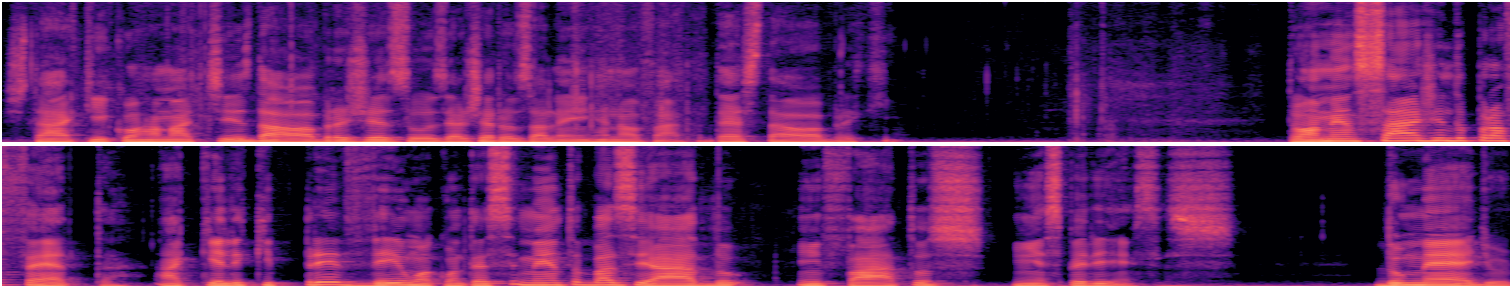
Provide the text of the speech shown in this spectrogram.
Está aqui com Ramatiz da obra Jesus é a Jerusalém Renovada, desta obra aqui. Então, a mensagem do profeta, aquele que prevê um acontecimento baseado em fatos, em experiências. Do médio,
